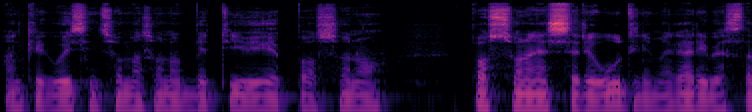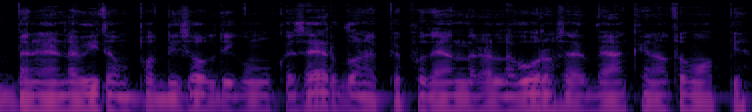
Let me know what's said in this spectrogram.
anche questi insomma sono obiettivi che possono, possono essere utili, magari per stare bene nella vita un po' di soldi comunque servono e per poter andare al lavoro serve anche un'automobile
